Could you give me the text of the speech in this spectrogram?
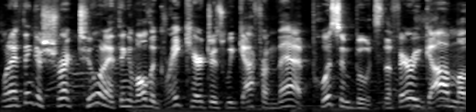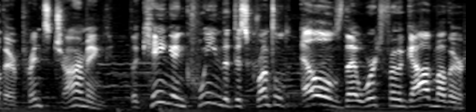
When I think of Shrek 2 and I think of all the great characters we got from that, Puss in Boots, the fairy godmother, Prince Charming, the king and queen, the disgruntled elves that worked for the godmother.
